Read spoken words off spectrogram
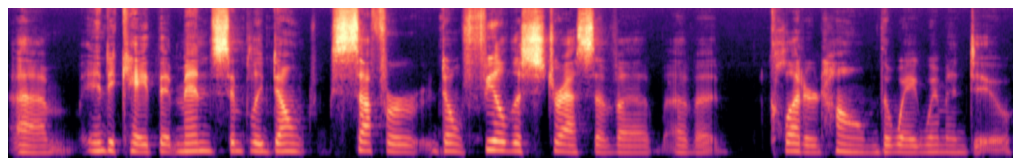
Um, indicate that men simply don't suffer, don't feel the stress of a of a cluttered home the way women do.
